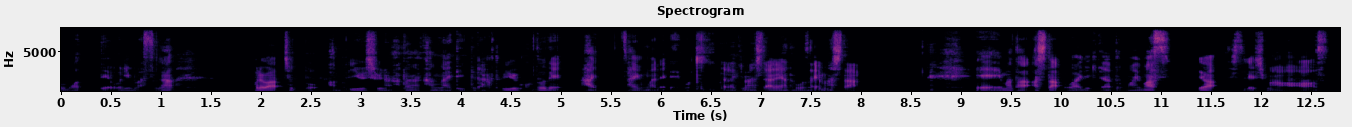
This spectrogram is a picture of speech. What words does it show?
思っておりますが、これはちょっとあの優秀な方が考えていただくということで、はい、最後までお聞きいただきましてありがとうございました。えー、また明日お会いできたらと思います。では、失礼します。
